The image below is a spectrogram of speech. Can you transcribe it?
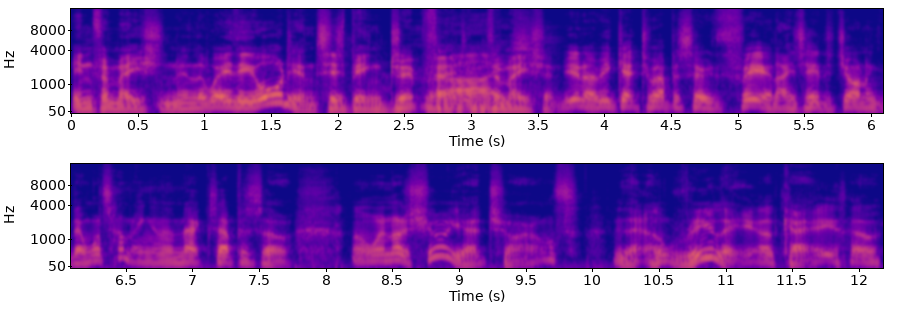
information in the way the audience is being drip fed Right. information. You know, we get to episode three, and I say to John and Glenn, "What's happening in the next episode?" Oh, we're not sure yet, Charles. Oh, really? Okay. So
